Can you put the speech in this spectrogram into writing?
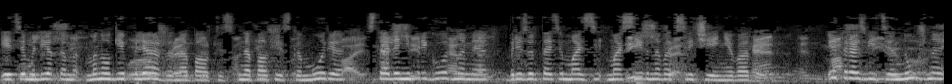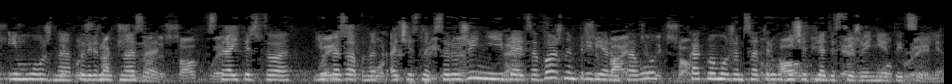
Этим летом многие пляжи на, Балти... на Балтийском море стали непригодными в результате массивного свечения воды. Это развитие нужно и можно повернуть назад. Строительство юго-западных очистных сооружений является важным примером того, как мы можем сотрудничать для достижения этой цели.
